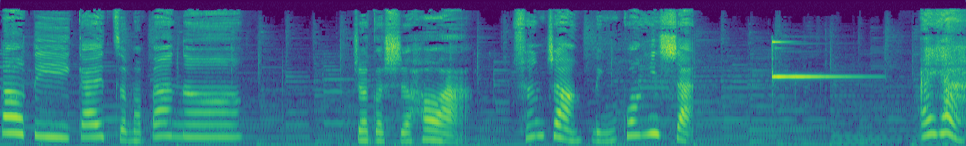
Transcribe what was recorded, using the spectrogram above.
到底该怎么办呢？这个时候啊，村长灵光一闪，哎呀，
